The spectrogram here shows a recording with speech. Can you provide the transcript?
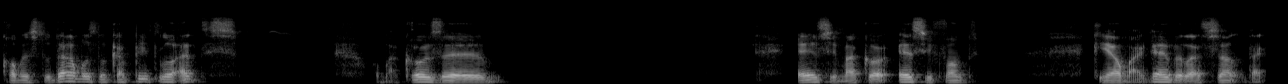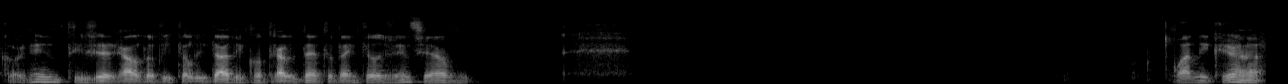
como estudamos no capítulo antes. Uma coisa esse macor, esse fonte, que é uma revelação da corrente geral da vitalidade encontrada dentro da inteligência, o Anikra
